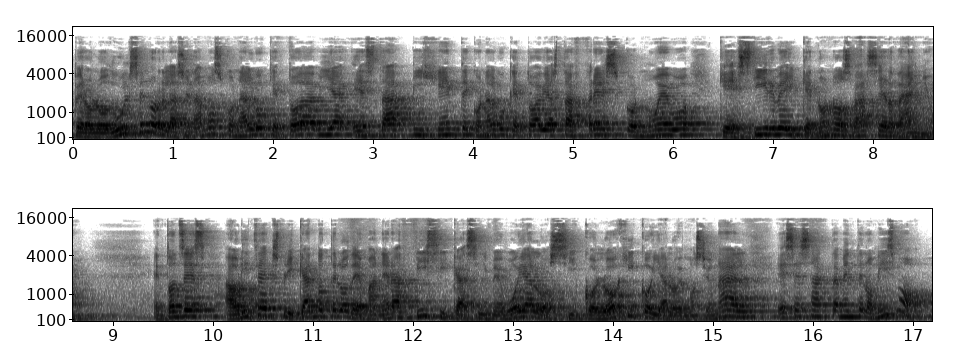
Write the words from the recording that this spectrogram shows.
pero lo dulce lo relacionamos con algo que todavía está vigente, con algo que todavía está fresco, nuevo, que sirve y que no nos va a hacer daño. Entonces, ahorita explicándotelo de manera física, si me voy a lo psicológico y a lo emocional, es exactamente lo mismo.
